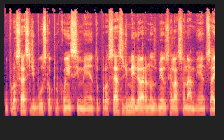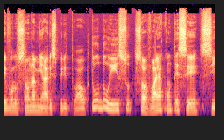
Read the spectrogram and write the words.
o processo de busca por conhecimento, o processo de melhora nos meus relacionamentos, a evolução na minha área espiritual, tudo isso só vai acontecer se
